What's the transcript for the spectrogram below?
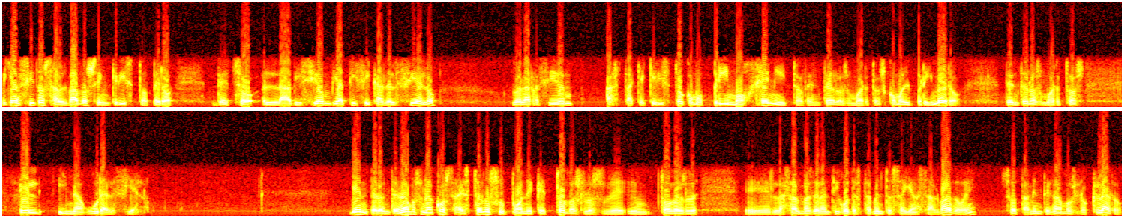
habían sido salvados en Cristo, pero de hecho la visión beatífica del cielo no la reciben hasta que Cristo como primogénito de entre los muertos, como el primero de entre los muertos, él inaugura el cielo. Bien, pero entendamos una cosa, esto no supone que todos los eh, todas eh, las almas del Antiguo Testamento se hayan salvado, ¿eh? Eso también tengámoslo claro.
